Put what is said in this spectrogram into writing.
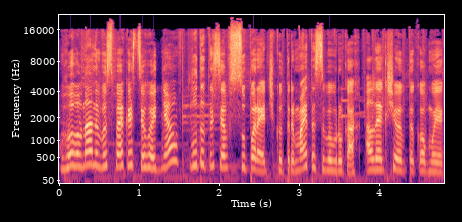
Головна небезпека цього дня вплутатися в суперечку. Тримайте себе в руках. Але якщо ви в такому як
